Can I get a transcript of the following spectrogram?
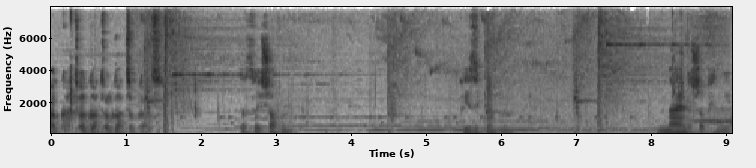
Oh Gott, oh Gott, oh Gott, oh Gott. Das soll ich schaffen. Vier Sekunden. Nein, das schaffe ich nie.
